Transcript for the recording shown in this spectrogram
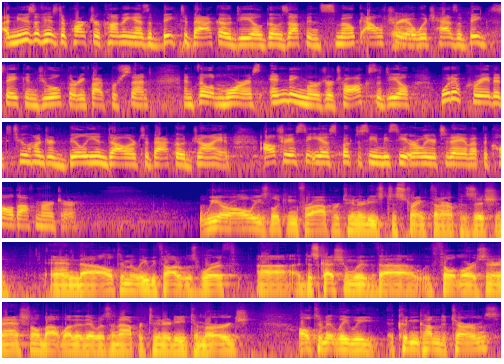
A news of his departure coming as a big tobacco deal goes up in smoke. Altria, oh. which has a big stake in Juul, 35%, and Philip Morris ending merger talks. The deal would have created a $200 billion tobacco giant. Altria CEO spoke to CNBC earlier today about the called off merger We are always looking for opportunities to strengthen our position. And uh, ultimately, we thought it was worth uh, a discussion with, uh, with Philip Morris International about whether there was an opportunity to merge. Ultimately, we couldn't come to terms,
